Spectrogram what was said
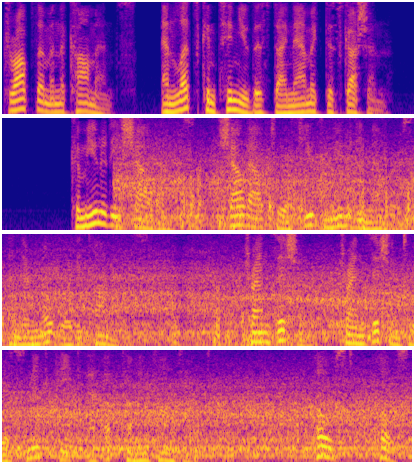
Drop them in the comments, and let's continue this dynamic discussion. Community shoutouts, shout out to a few community members and their noteworthy comments. Transition, transition to a sneak peek at upcoming content. Host, host,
